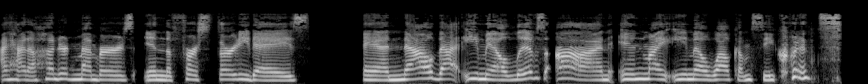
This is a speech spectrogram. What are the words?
I had a hundred members in the first 30 days. And now that email lives on in my email welcome sequence.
